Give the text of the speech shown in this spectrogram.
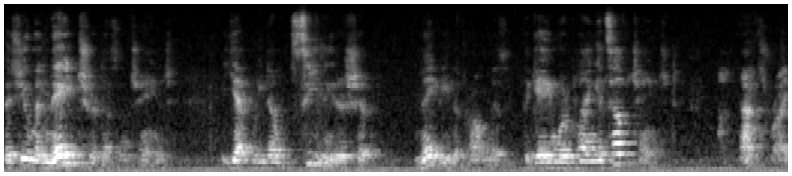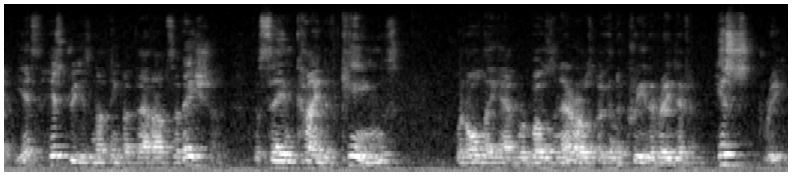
that human nature doesn't change, yet we don't see leadership, maybe the problem is the game we're playing itself changed. That's right, yes, history is nothing but that observation. The same kind of kings, when all they had were bows and arrows, are going to create a very different history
